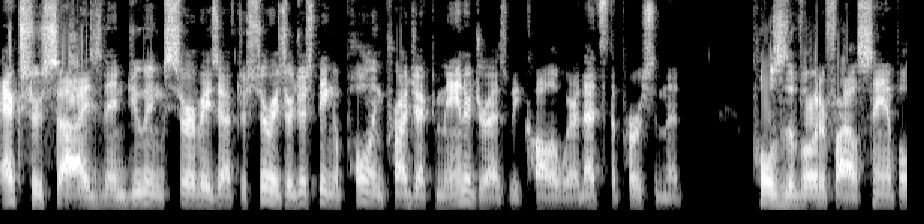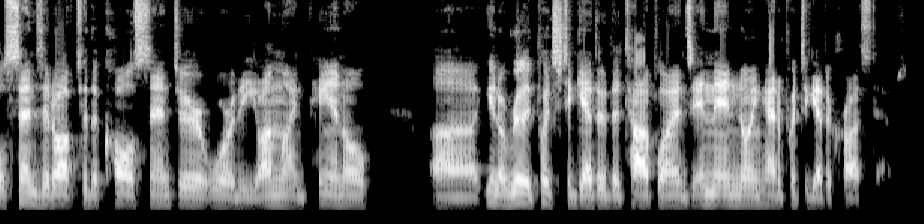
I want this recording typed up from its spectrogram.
exercise than doing surveys after surveys, or just being a polling project manager, as we call it, where that's the person that pulls the voter file sample, sends it off to the call center or the online panel, uh, you know, really puts together the top lines and then knowing how to put together crosstabs.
